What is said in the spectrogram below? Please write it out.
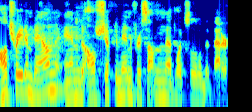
I'll trade them down and I'll shift them in for something that looks a little bit better.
